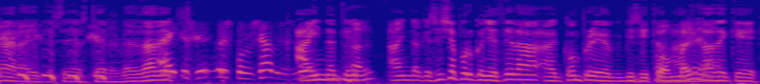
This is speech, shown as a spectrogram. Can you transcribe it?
Carai, que señas teres, verdade? Hai que ser responsables, non? Ainda que, ainda que sexa por coñecela, eh, compre visitar, a verdade que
